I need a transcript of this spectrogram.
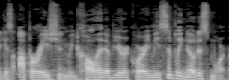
I guess, operation, we'd call it, of your aquarium, you simply notice more.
